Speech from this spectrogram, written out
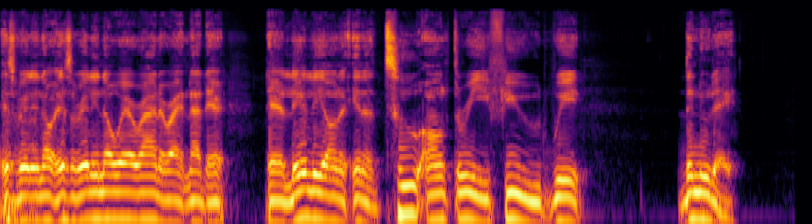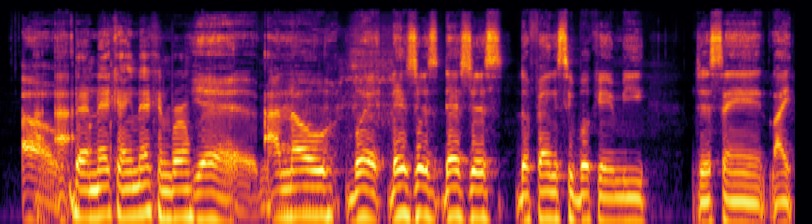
It's really no, it's really no way around it right now. They're they're literally on a, in a two on three feud with the New Day. Oh, that neck ain't necking, bro. yeah. I know, but that's just that's just the fantasy book in me just saying like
